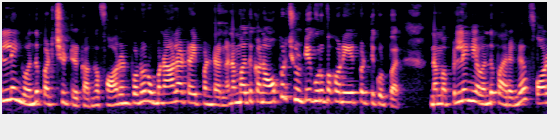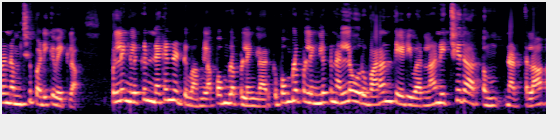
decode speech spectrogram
பிள்ளைங்க வந்து படிச்சுட்டு இருக்காங்க. ஃபாரின் போகணும் ரொம்ப நாளாக ட்ரை பண்ணுறாங்க நம்ம அதுக்கான ஆப்பர்ச்சுனிட்டியை குரு பகவானை ஏற்படுத்தி கொடுப்பார். நம்ம பிள்ளைங்களை வந்து பாருங்கள் ஃபாரின் அமைச்சு படிக்க வைக்கலாம். பிள்ளைங்களுக்கு நெகநெட்டு வாங்கலாம். பொம்பளை பிள்ளைங்களா இருக்குது பொம்பளை பிள்ளைங்களுக்கு நல்ல ஒரு வரம் தேடி வரலாம். நிச்சயதார்த்தம் நடத்தலாம்.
